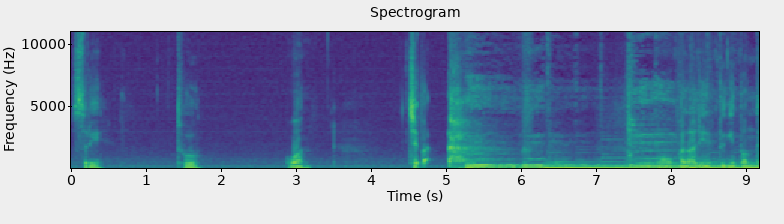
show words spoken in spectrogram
3, 2, 2, 1. 제발! 어, 팔라딘이 뜨긴 떴네.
